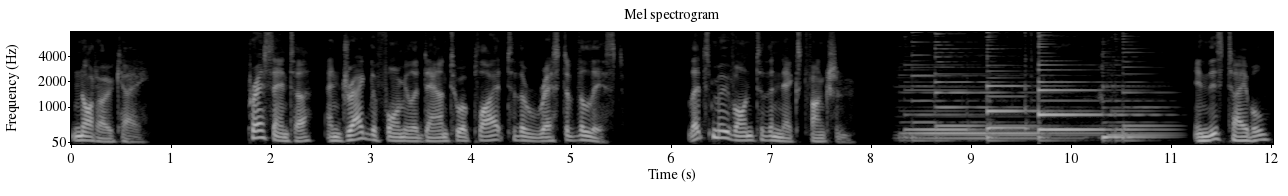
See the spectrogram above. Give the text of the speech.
not OK. Press Enter and drag the formula down to apply it to the rest of the list. Let's move on to the next function. In this table,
